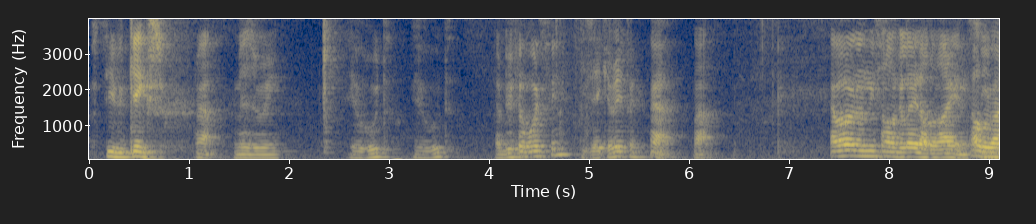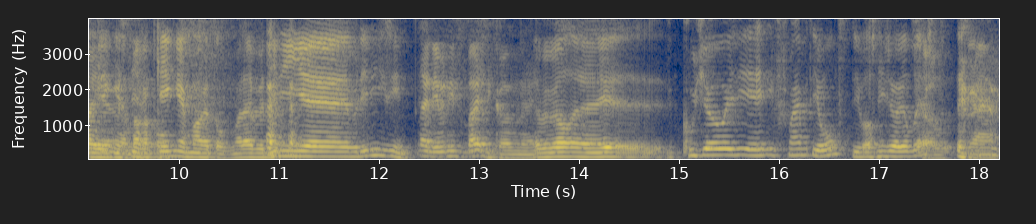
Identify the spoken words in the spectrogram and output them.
Stephen Kings. Ja, Misery. Heel goed, heel goed. Heb je veel ooit gezien? Zeker weten. Ja, nou. Ja, we hebben nog niet zo lang geleden hadden wij een Hadden wij Stephen een King Stephen marathon. King en marathon, maar hebben we die niet, eh, hebben we die niet gezien. Nee, die hebben we niet voorbij zien komen. We Nee. hebben wel eh Cujo, heet die, heet die volgens mij met die hond. Die was niet zo heel best. Zo, ja.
